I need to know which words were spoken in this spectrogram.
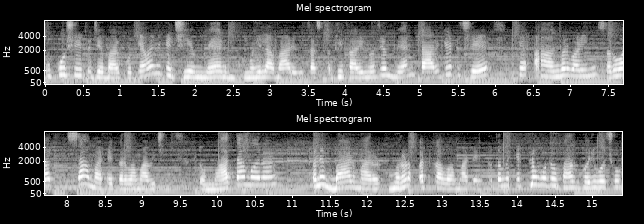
કુપોષિત જે બાળકો કહેવાય ને કે જે મેન મહિલા બાળ વિકાસ અધિકારીનો જે મેન ટાર્ગેટ છે કે આ આંગણવાડીની શરૂઆત શા માટે કરવામાં આવી છે? તો માતા મરણ અને બાળ મારણ અટકાવવા માટે. તો તમે કેટલો મોટો ભાગ ભજવો છો?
